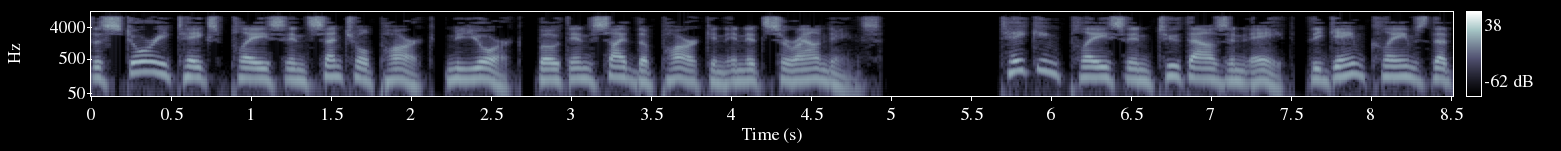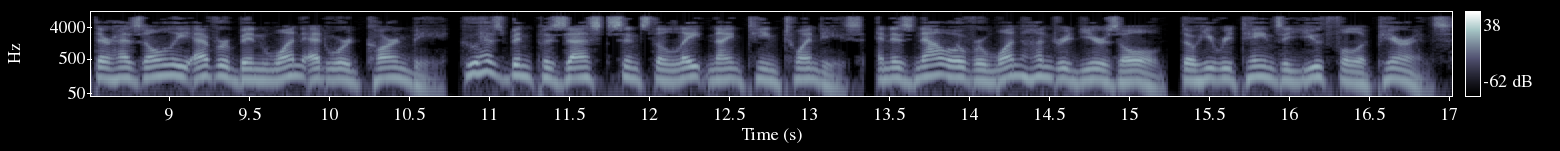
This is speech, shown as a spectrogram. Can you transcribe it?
The story takes place in Central Park, New York, both inside the park and in its surroundings. Taking place in 2008, the game claims that there has only ever been one Edward Carnby, who has been possessed since the late 1920s, and is now over 100 years old, though he retains a youthful appearance.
